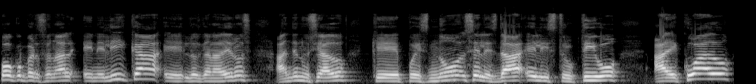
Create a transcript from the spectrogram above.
poco personal en el ICA. Eh, los ganaderos han denunciado que pues no se les da el instructivo adecuado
